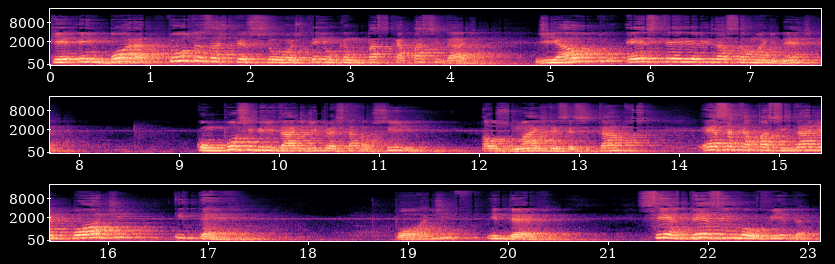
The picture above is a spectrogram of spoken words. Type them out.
que, embora todas as pessoas tenham capacidade de auto-exteriorização magnética, com possibilidade de prestar auxílio aos mais necessitados, essa capacidade pode e deve, pode e deve ser desenvolvida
